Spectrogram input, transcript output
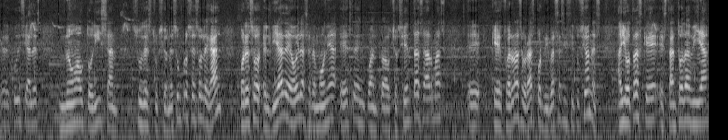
eh, judiciales no autorizan su destrucción. Es un proceso legal, por eso el día de hoy la ceremonia es en cuanto a 800 armas eh, que fueron aseguradas por diversas instituciones. Hay otras que están todavía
